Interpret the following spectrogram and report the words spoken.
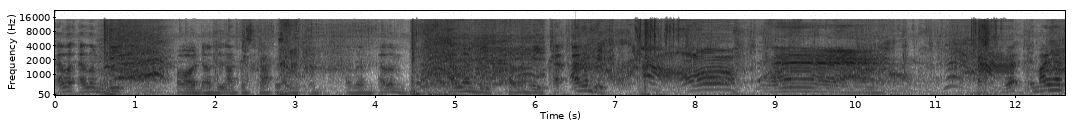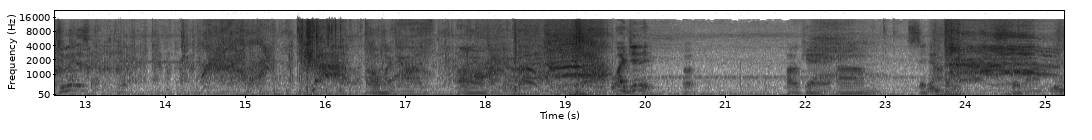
L- LMB. Oh, no, they're not this crap. LM, LM, LMB, LMB, LMB. Ah. What? Am I not doing this? Oh my god. Oh my god. Oh, I did it. Oh. Okay, um, stay down. Stay down.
